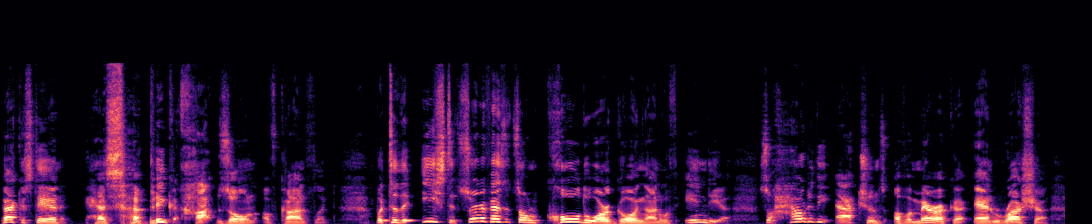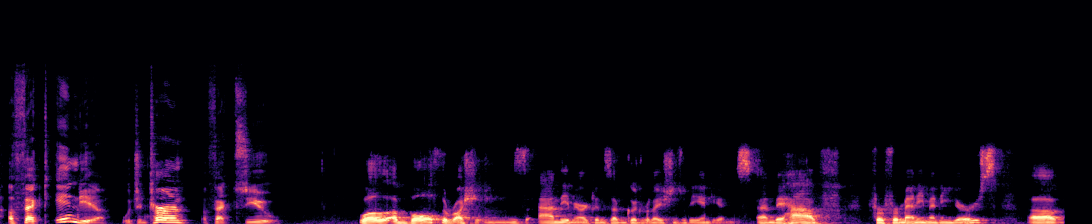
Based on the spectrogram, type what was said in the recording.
Pakistan has a big hot zone of conflict, but to the east, it sort of has its own Cold War going on with India. So, how do the actions of America and Russia affect India, which in turn affects you? Well, uh, both the Russians and the Americans have good relations with the Indians, and they have for, for many, many years. Uh,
